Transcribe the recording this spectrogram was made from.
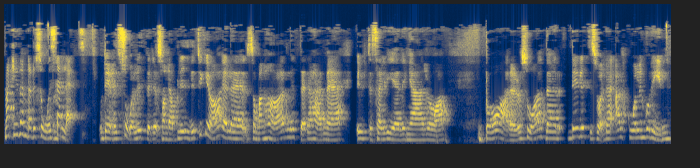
Man kan ju vända det så istället. Och det är väl så lite som det har blivit tycker jag, eller som man hör lite det här med uteserveringar och barer och så. Där det är lite så, där alkoholen går in,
